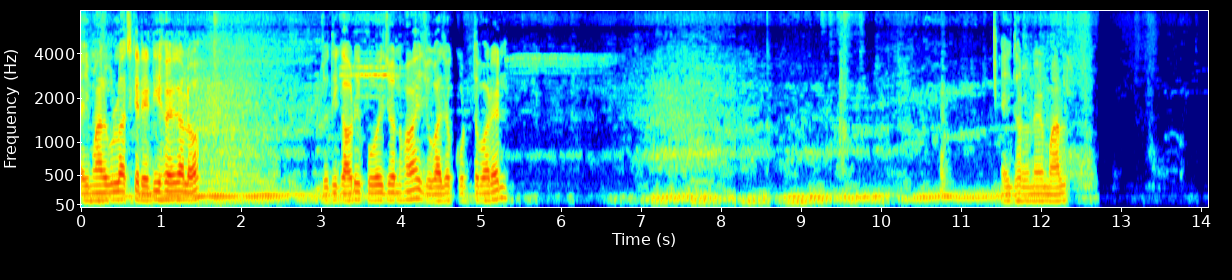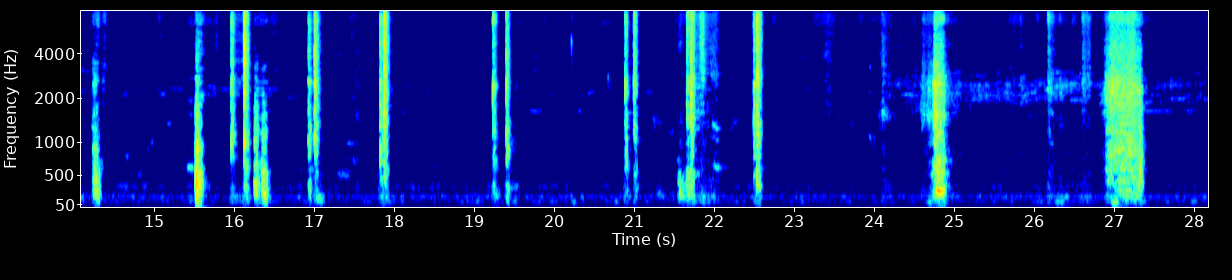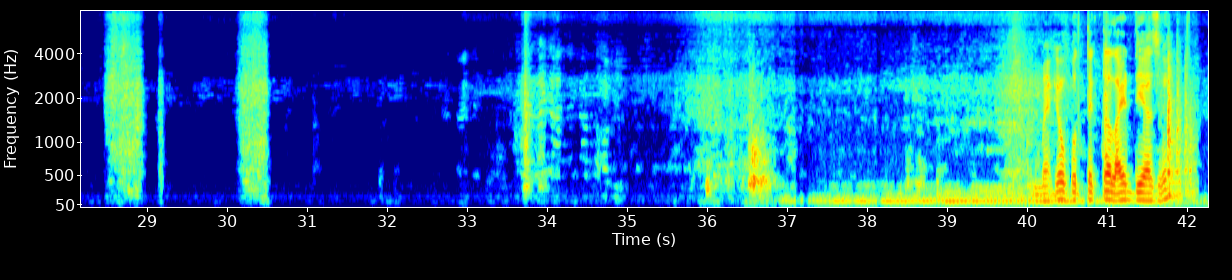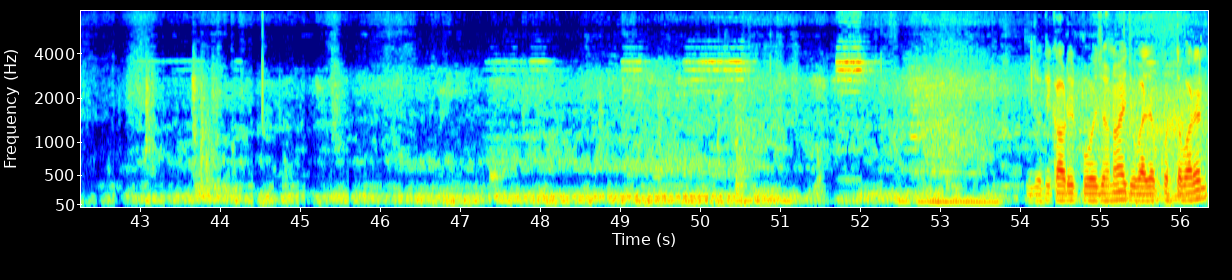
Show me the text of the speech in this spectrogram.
এই মালগুলো আজকে রেডি হয়ে গেল। যদি কাউরি প্রয়োজন হয় যোগাযোগ করতে পারেন। এই ধরনের মাল। ব্যাকেও প্রত্যেকটা লাইট দিয়ে আছে। যদি কাউরির প্রয়োজন হয় যোগাযোগ করতে পারেন।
